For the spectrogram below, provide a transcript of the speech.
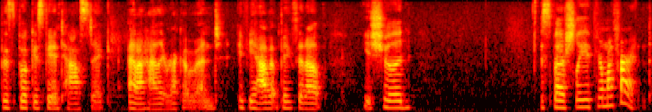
this book is fantastic and I highly recommend. If you haven't picked it up, you should, especially if you're my friend.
